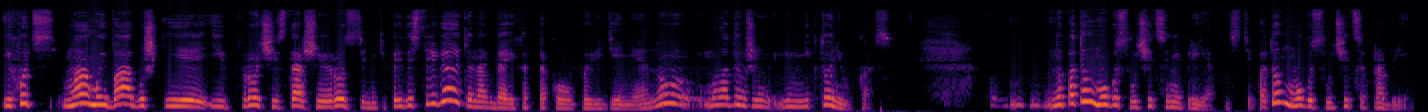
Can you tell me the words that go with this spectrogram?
И хоть мамы, бабушки и прочие старшие родственники предостерегают иногда их от такого поведения, но молодым же им никто не указ. Но потом могут случиться неприятности, потом могут случиться проблемы.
